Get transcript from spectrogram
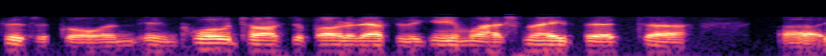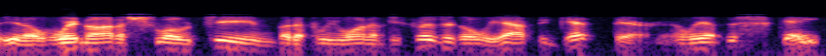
physical. And, and Claude talked about it after the game last night that uh, uh, you know we're not a slow team, but if we want to be physical, we have to get there and we have to skate.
